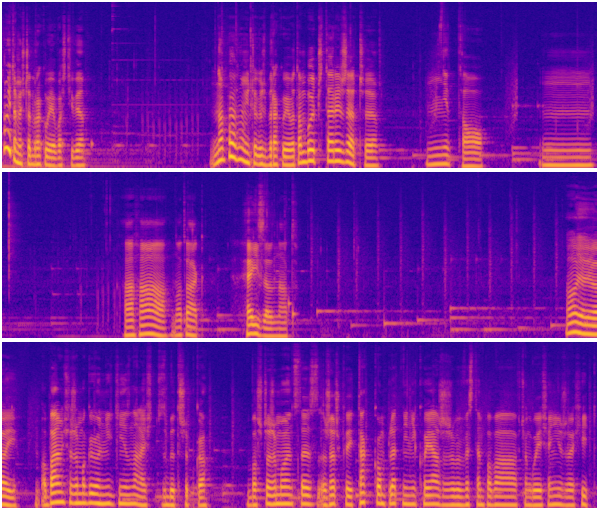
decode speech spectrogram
Co mi tam jeszcze brakuje właściwie? Na pewno mi czegoś brakuje, bo tam były cztery rzeczy. Nie to. Mm. Aha, no tak. Hazelnut. Ojej, oj. Obawiam się, że mogę go nigdzie nie znaleźć zbyt szybko. Bo szczerze mówiąc, to jest rzecz, której tak kompletnie nie kojarzę, żeby występowała w ciągu jesieni, że hit.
